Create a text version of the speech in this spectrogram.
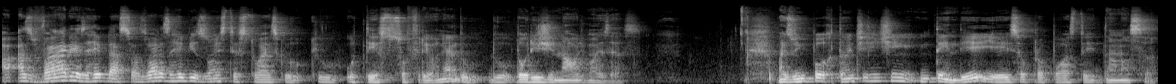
às várias redações, às várias revisões textuais que o, que o, o texto sofreu, né, do, do, do, original de Moisés. Mas o importante é a gente entender, e esse é o propósito da nossa,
